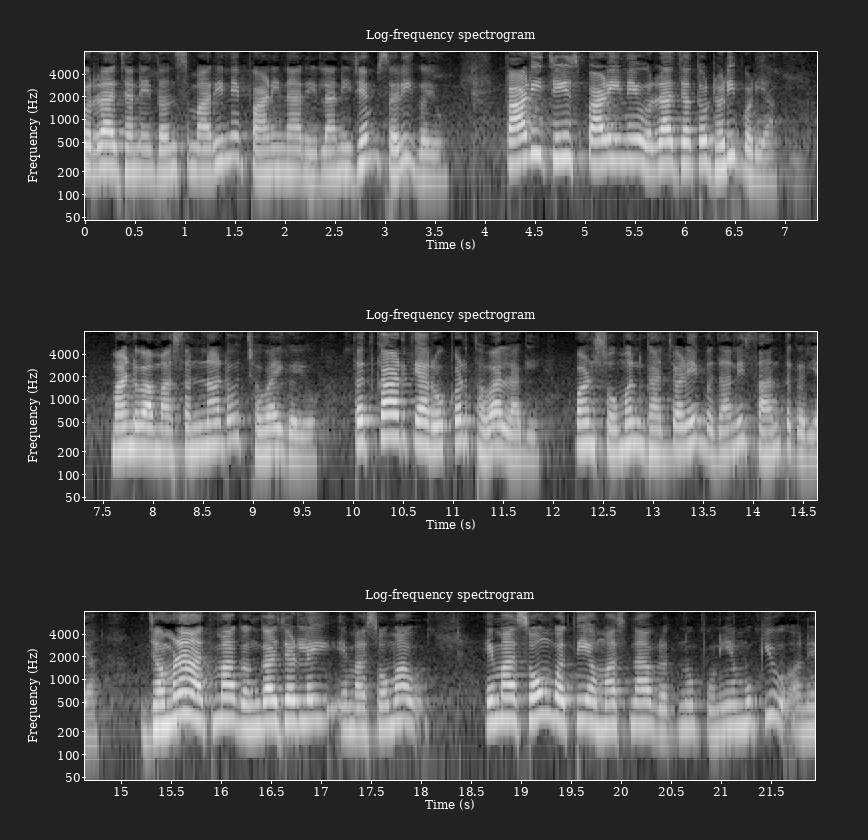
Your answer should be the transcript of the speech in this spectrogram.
વરરાજાને દંશ મારીને પાણીના રેલાની જેમ સરી ગયો. કાળી ચીસ પાડીને વરરાજા તો ઢળી પડ્યા. માંડવામાં સન્નાટો છવાઈ ગયો. તત્કાળ ત્યાં રોકડ થવા લાગી, પણ સોમન ઘાંચળે બધાને શાંત કર્યા. જમણા હાથમાં ગંગાજળ લઈ એમાં સોમા, એમાં સોમવતી અમાસના વ્રતનું પુણ્ય મૂક્યું અને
